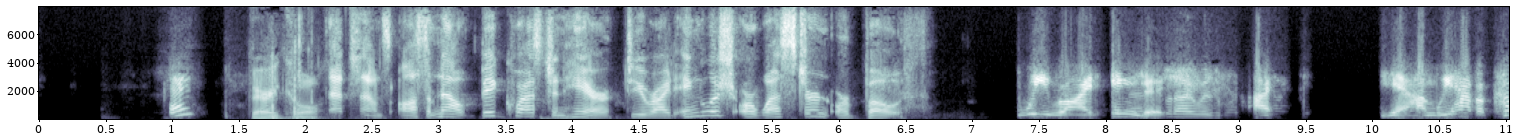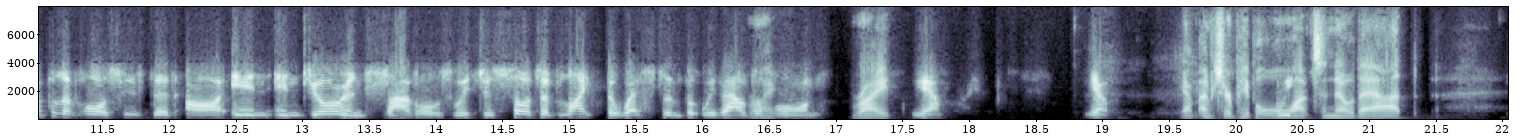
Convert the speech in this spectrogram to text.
Okay? Very cool. That sounds awesome. Now, big question here. Do you ride English or Western or both? We ride English. That's what I was. Yeah, and we have a couple of horses that are in endurance saddles, which is sort of like the Western but without a horn. Right. Yeah. Yep. Yep. I'm sure people will We- want to know that.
